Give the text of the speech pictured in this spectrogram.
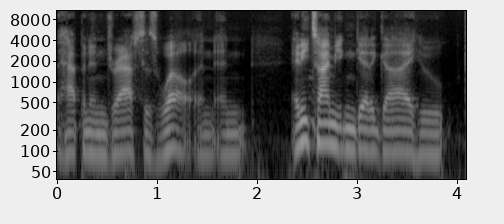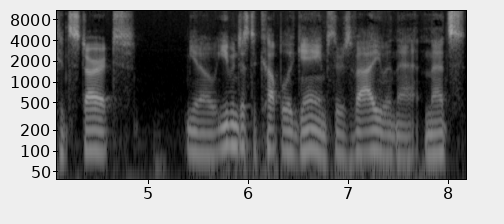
happen in drafts as well. And and anytime you can get a guy who can start, you know, even just a couple of games, there's value in that, and that's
